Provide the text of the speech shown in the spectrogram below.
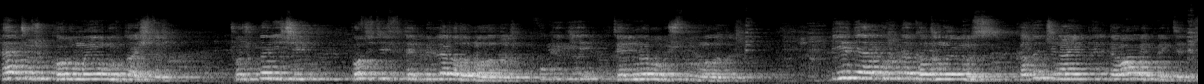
Her çocuk korunmaya muhtaçtır. Çocuklar için pozitif tedbirler alınmalıdır. Hukuki terimler oluşturulmalıdır. Bir diğer konuda kadınlarımız, kadın cinayetleri devam etmektedir.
